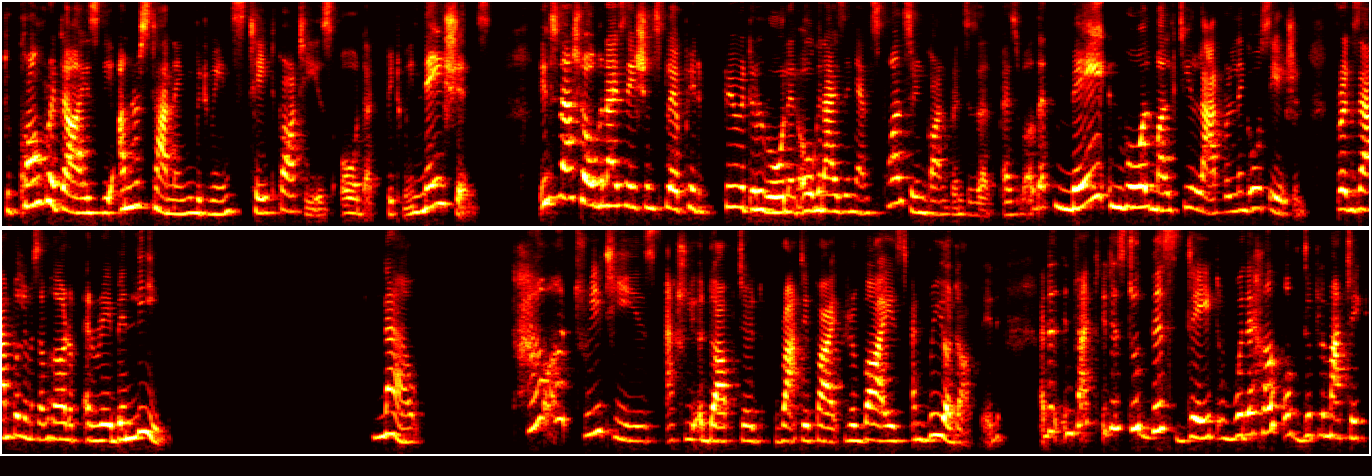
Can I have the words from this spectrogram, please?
to concretize the understanding between state parties or that between nations. International organizations play a pivotal role in organizing and sponsoring conferences as well that may involve multilateral negotiation. For example, you must have heard of Arabian League. Now, how are treaties actually adopted, ratified, revised, and re-adopted? And in fact, it is to this date with the help of diplomatic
